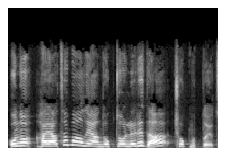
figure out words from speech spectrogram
onu hayata bağlayan doktorları da çok mutluydu.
